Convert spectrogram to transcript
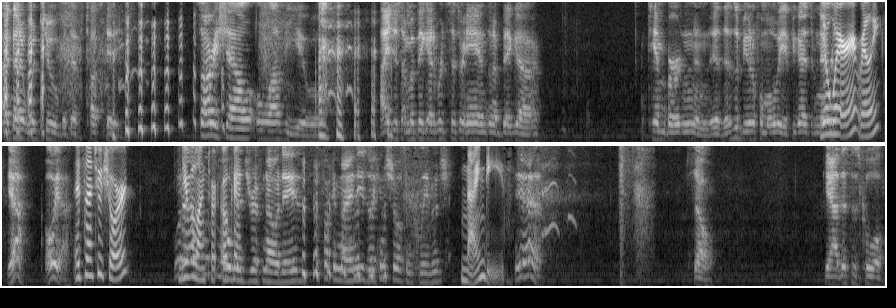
I bet it would too, but that's tough titties. Sorry, Shell, love you. I just I'm a big Edward Scissorhands and a big uh, Tim Burton, and uh, this is a beautiful movie. If you guys have never, You'll wear it, really? yeah, oh yeah. It's not too short. What You have a long else? tor- It's little okay. midriff nowadays. It's the fucking nineties. I can show some cleavage. 90s. Yeah. So, yeah, this is cool.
